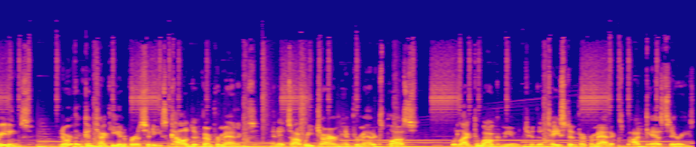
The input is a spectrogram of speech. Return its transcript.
Greetings. Northern Kentucky University's College of Informatics and its outreach arm Informatics Plus would like to welcome you to the Taste of Informatics podcast series.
